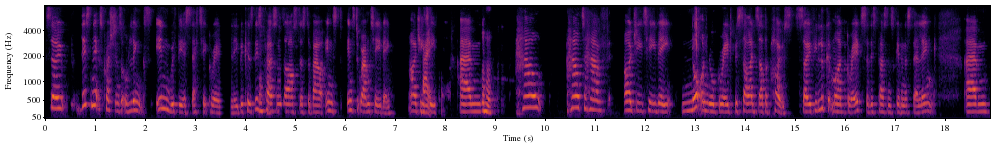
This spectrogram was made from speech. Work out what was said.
So this next question sort of links in with the aesthetic really, because this mm-hmm. person's asked us about Inst- Instagram TV, IGTV. Right. Um, mm-hmm. How how to have IGTV not on your grid besides other posts. So if you look at my grid, so this person's given us their link. Um,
